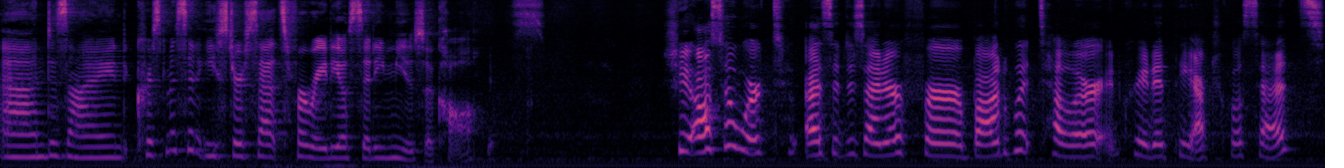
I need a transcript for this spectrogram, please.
and designed Christmas and Easter sets for Radio City Music Hall. She also worked as a designer for Bonwit Teller and created theatrical sets.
